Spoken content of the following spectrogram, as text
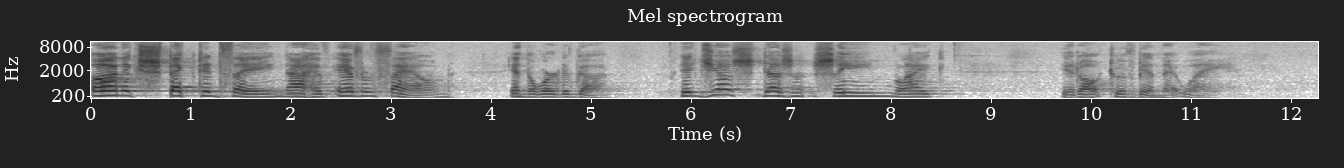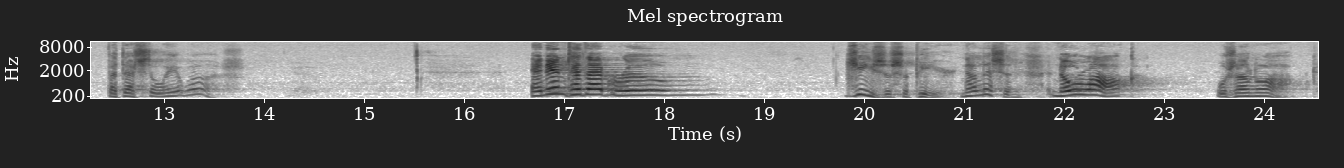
unexpected thing I have ever found in the Word of God. It just doesn't seem like it ought to have been that way. But that's the way it was. And into that room, Jesus appeared. Now listen, no lock was unlocked,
